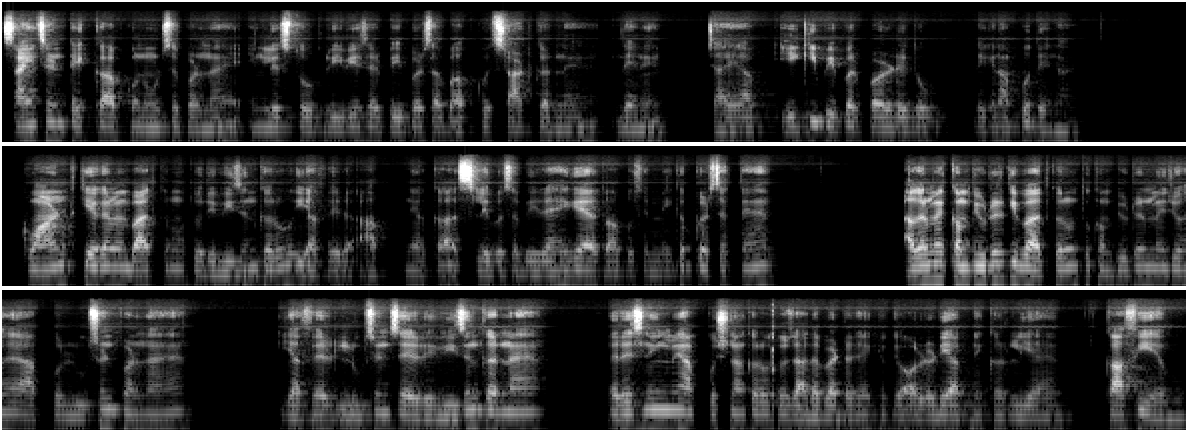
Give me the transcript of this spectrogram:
साइंस एंड टेक का आपको नोट से पढ़ना है इंग्लिश तो प्रीवियस ईयर पेपर्स अब आपको स्टार्ट करने हैं, देने, चाहे आप एक ही पेपर पढ़ रहे दो लेकिन आपको देना है। क्वांट की अगर मैं बात करूँ तो रिवीजन करो, या फिर आपने का सिलेबस अभी रह गया तो आप उसे मेकअप कर सकते हैं। अगर मैं कंप्यूटर की बात करूँ तो कंप्यूटर में जो है आपको लूसेंट पढ़ना है, या फिर लूसेंट से रिवीजन करना है। रीजनिंग में आप कुछ ना करो तो ज़्यादा बेटर है, क्योंकि ऑलरेडी आपने कर लिया है। काफ़ी है वो।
